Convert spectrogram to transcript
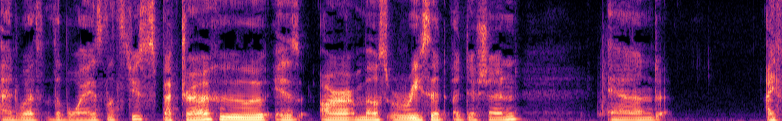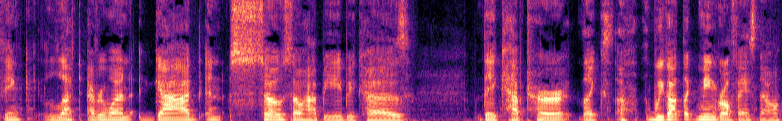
end with the boys. Let's do Spectra, who is our most recent addition. And I think left everyone gagged and so, so happy because they kept her, like, we got, like, mean girl face now.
